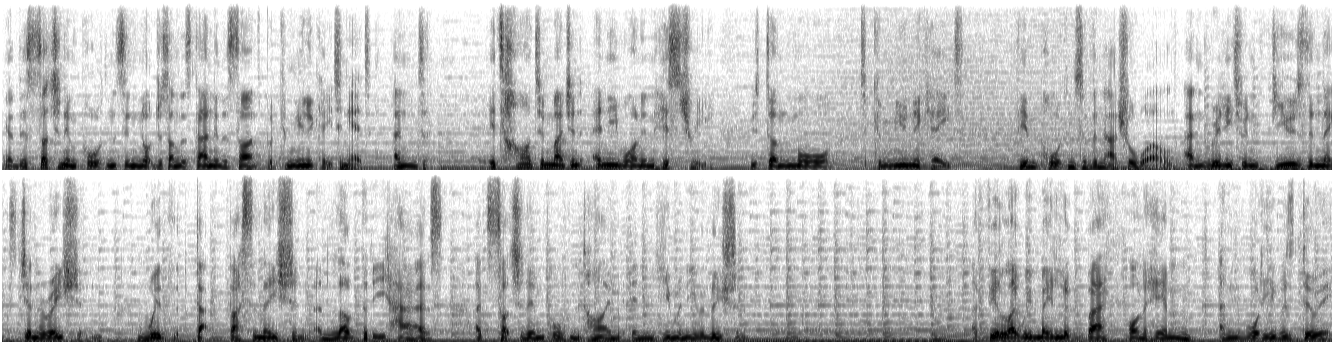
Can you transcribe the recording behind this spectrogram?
you know, there's such an importance in not just understanding the science but communicating it. And it's hard to imagine anyone in history who's done more to communicate the importance of the natural world and really to infuse the next generation with that fascination and love that he has at such an important time in human evolution. I feel like we may look back on him and what he was doing,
